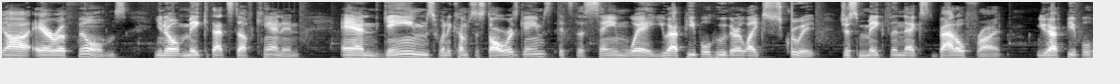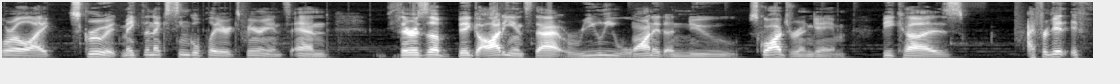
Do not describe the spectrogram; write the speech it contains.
uh, era films. You know, make that stuff canon. And games, when it comes to Star Wars games, it's the same way. You have people who they're like, screw it, just make the next Battlefront. You have people who are like, screw it, make the next single player experience. And there's a big audience that really wanted a new Squadron game because I forget if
